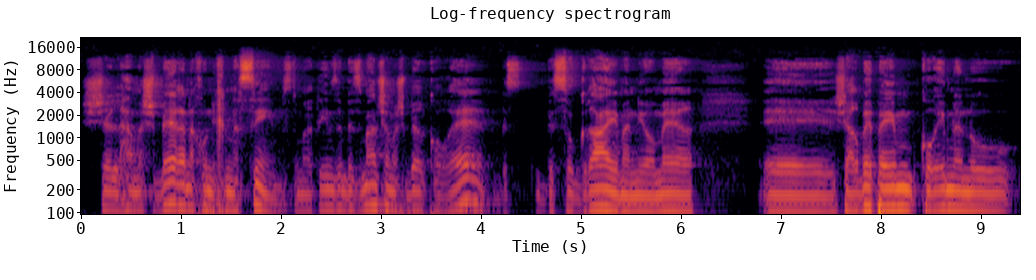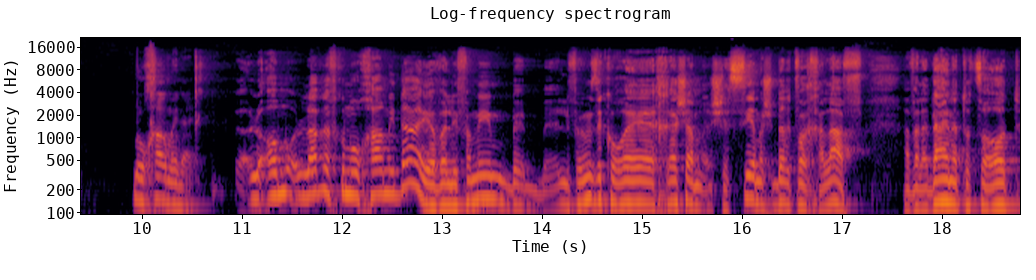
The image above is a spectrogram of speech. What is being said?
של המשבר אנחנו נכנסים. זאת אומרת, אם זה בזמן שהמשבר קורה, בסוגריים אני אומר אה, שהרבה פעמים קוראים לנו... מאוחר מדי. לא, לאו דווקא מאוחר מדי, אבל לפעמים, לפעמים זה קורה אחרי ששיא המשבר כבר חלף, אבל עדיין התוצאות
